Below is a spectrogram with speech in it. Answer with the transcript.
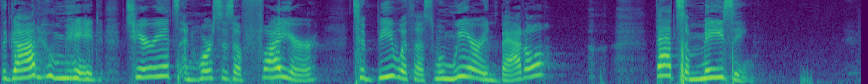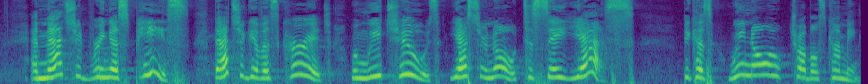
The God who made chariots and horses of fire to be with us when we are in battle, that's amazing. And that should bring us peace. That should give us courage when we choose, yes or no, to say yes. Because we know trouble's coming,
